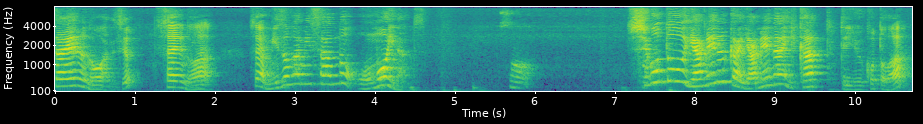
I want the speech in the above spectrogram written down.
伝えるのはですよ。伝えるのはそれは溝上さんの思いなんです。そう。仕事を辞めるか辞めないかっていうことは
